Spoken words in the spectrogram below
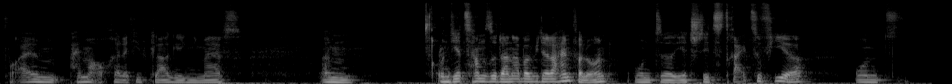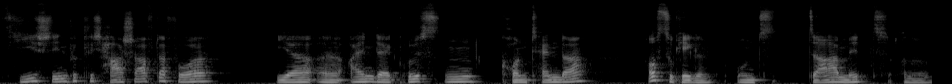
vor allem einmal auch relativ klar gegen die Mavs. Ähm, und jetzt haben sie dann aber wieder daheim verloren und äh, jetzt steht es 3 zu 4 und die stehen wirklich haarscharf davor, hier äh, einen der größten Contender rauszukegeln. Und damit, also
